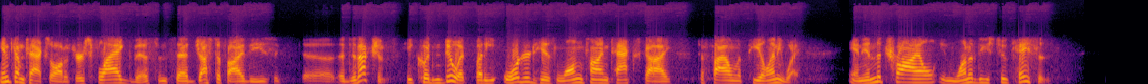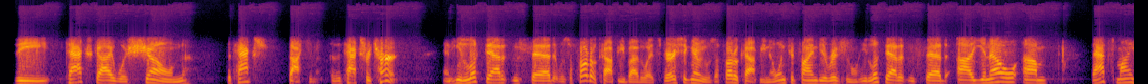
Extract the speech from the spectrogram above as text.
income tax auditors flagged this and said justify these uh, deductions. He couldn't do it, but he ordered his longtime tax guy to file an appeal anyway. And in the trial, in one of these two cases, the tax guy was shown the tax document, the tax return. And he looked at it and said, it was a photocopy, by the way. It's very significant. It was a photocopy. No one could find the original. He looked at it and said, uh, you know, um, that's my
